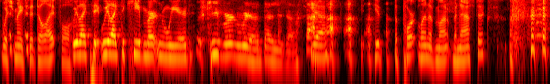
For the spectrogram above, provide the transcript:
which makes it delightful. We like to we like to keep Merton weird. Keep Merton weird. There you go. Yeah, he, the Portland of monastics.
